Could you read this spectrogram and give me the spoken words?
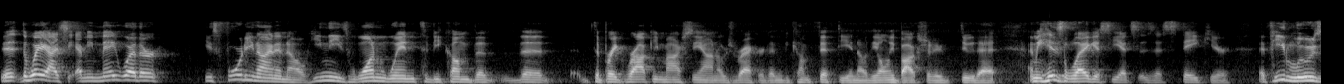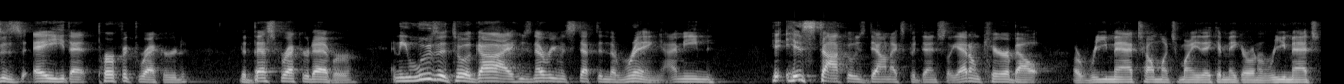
The, the way I see, I mean, Mayweather, he's 49 and 0. He needs one win to become the the to break Rocky Marciano's record and become 50 you know, the only boxer to do that. I mean, his legacy is at stake here. If he loses a that perfect record, the best record ever, and he loses to a guy who's never even stepped in the ring, I mean, his stock goes down exponentially. I don't care about a rematch, how much money they can make on a rematch.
